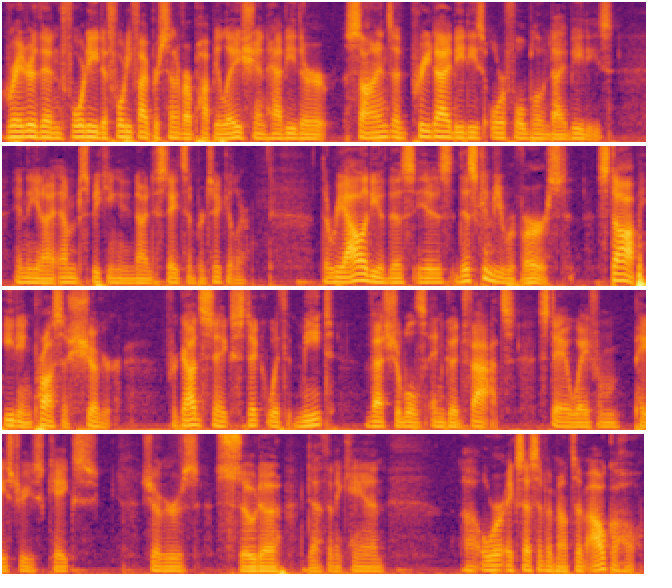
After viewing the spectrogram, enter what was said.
greater than 40 to 45% of our population have either signs of prediabetes or full-blown diabetes in the United I'm speaking in the United States in particular. The reality of this is this can be reversed. Stop eating processed sugar. For God's sake, stick with meat, vegetables, and good fats. Stay away from pastries, cakes, sugars, soda, death in a can, uh, or excessive amounts of alcohol.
